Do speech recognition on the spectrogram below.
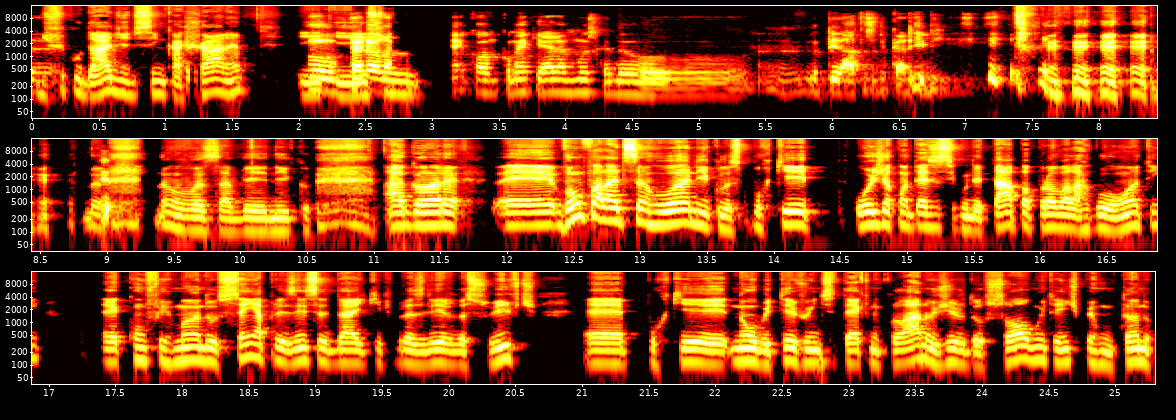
é. dificuldade de se encaixar, né? E, oh, e isso... É, como, como é que era a música do, do Piratas do Caribe? não, não, vou saber, Nico. Agora, é, vamos falar de San Juan, Nicolas, porque hoje acontece a segunda etapa, a prova largou ontem, é, confirmando sem a presença da equipe brasileira da Swift, é, porque não obteve o índice técnico lá no Giro do Sol, muita gente perguntando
